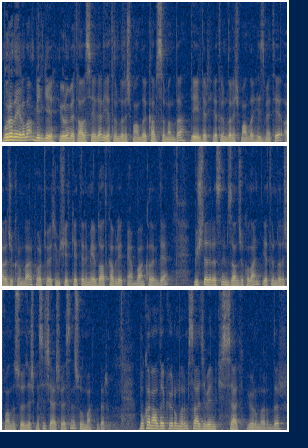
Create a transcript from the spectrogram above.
Burada yer alan bilgi, yorum ve tavsiyeler yatırım danışmanlığı kapsamında değildir. Yatırım danışmanlığı hizmeti aracı kurumlar, portföy yönetim şirketleri, mevduat kabul etmeyen bankalar ile müşteriler arasında imzalanacak olan yatırım danışmanlığı sözleşmesi çerçevesinde sunulmaktadır. Bu kanaldaki yorumlarım sadece benim kişisel yorumlarımdır.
